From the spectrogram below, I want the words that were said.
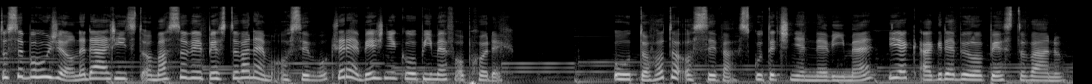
To se bohužel nedá říct o masově pěstovaném osivu, které běžně koupíme v obchodech. U tohoto osiva skutečně nevíme, jak a kde bylo pěstováno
